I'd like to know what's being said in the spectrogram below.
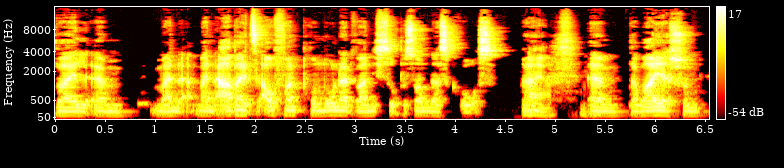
weil ähm, mein, mein Arbeitsaufwand pro Monat war nicht so besonders groß. Ja. Ah, ja. Mhm. Ähm, da war ja schon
